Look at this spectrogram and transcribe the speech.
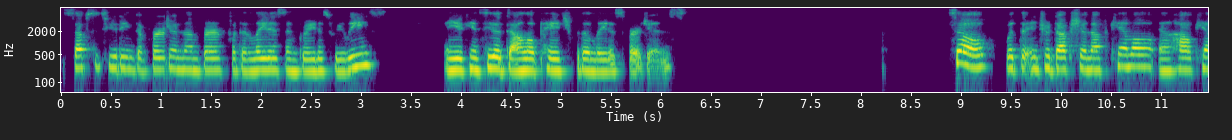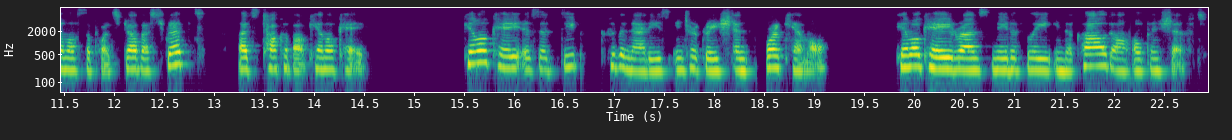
substituting the version number for the latest and greatest release, and you can see the download page for the latest versions. So with the introduction of Camel and how Camel supports JavaScript, let's talk about CamelK. CamelK is a deep Kubernetes integration for Camel. CamelK runs natively in the cloud on OpenShift.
